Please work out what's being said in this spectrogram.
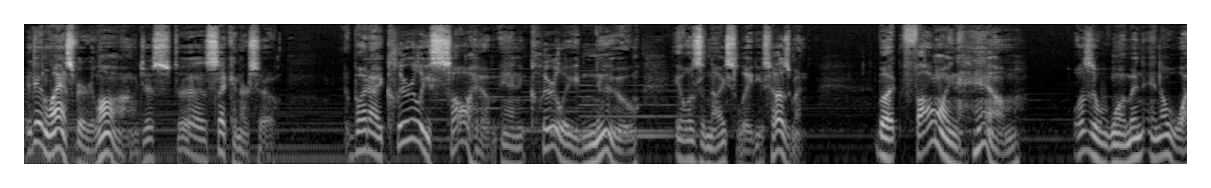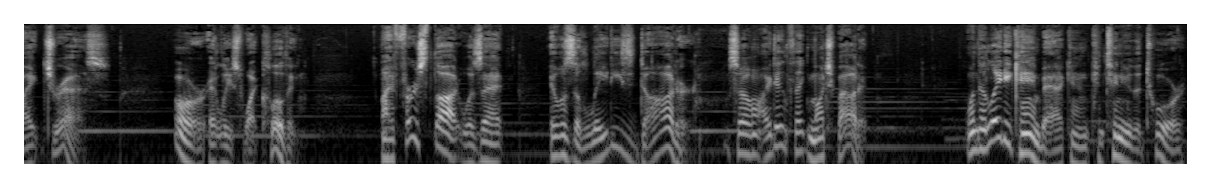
It didn't last very long, just a second or so. But I clearly saw him and clearly knew it was a nice lady's husband. But following him was a woman in a white dress, or at least white clothing. My first thought was that it was the lady's daughter, so I didn't think much about it. When the lady came back and continued the tour,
